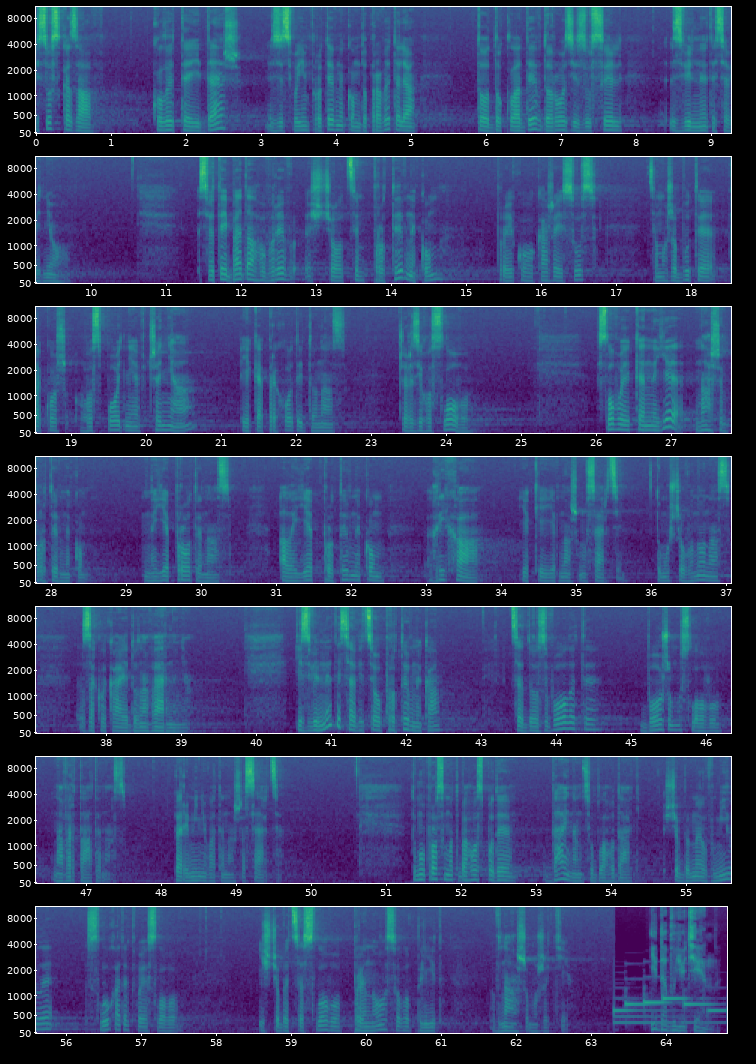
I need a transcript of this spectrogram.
Ісус сказав, коли ти йдеш зі своїм противником до правителя, то доклади в дорозі зусиль звільнитися від нього. Святий Беда говорив, що цим противником, про якого каже Ісус, це може бути також Господнє вчення, яке приходить до нас через Його Слово. Слово, яке не є нашим противником, не є проти нас, але є противником гріха, який є в нашому серці, тому що воно нас закликає до навернення. І звільнитися від цього противника це дозволити Божому Слову навертати нас, перемінювати наше серце. Тому просимо Тебе, Господи, дай нам цю благодать, щоб ми вміли слухати Твоє Слово і щоб це Слово приносило плід в нашому житті. EWTN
